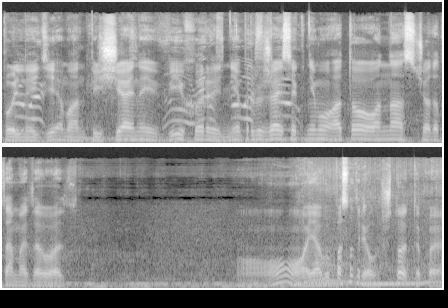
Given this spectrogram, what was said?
Пыльный демон, песчаный вихрь, не приближайся к нему, а то он нас что-то там это вот... О, я бы посмотрел, что это такое?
